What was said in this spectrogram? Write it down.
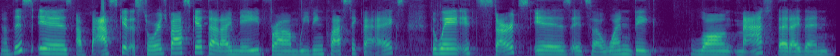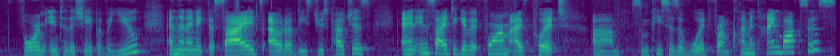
Now this is a basket, a storage basket that I made from weaving plastic bags. The way it starts is it's a one big long mat that I then form into the shape of a U. And then I make the sides out of these juice pouches. And inside to give it form, I've put um, some pieces of wood from clementine boxes.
